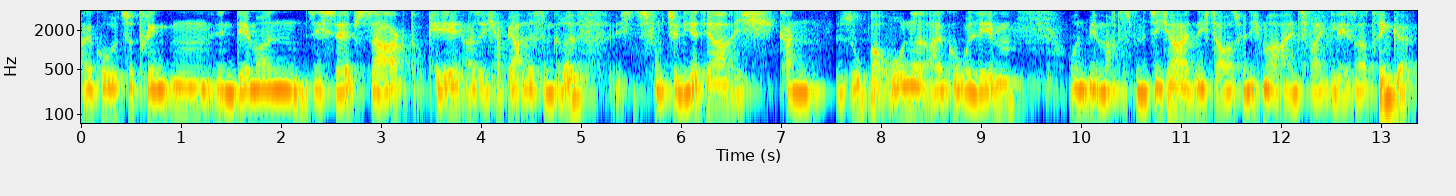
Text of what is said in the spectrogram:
Alkohol zu trinken, indem man sich selbst sagt, okay, also ich habe ja alles im Griff, es funktioniert ja, ich kann super ohne Alkohol leben und mir macht es mit Sicherheit nichts aus, wenn ich mal ein, zwei Gläser trinke.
